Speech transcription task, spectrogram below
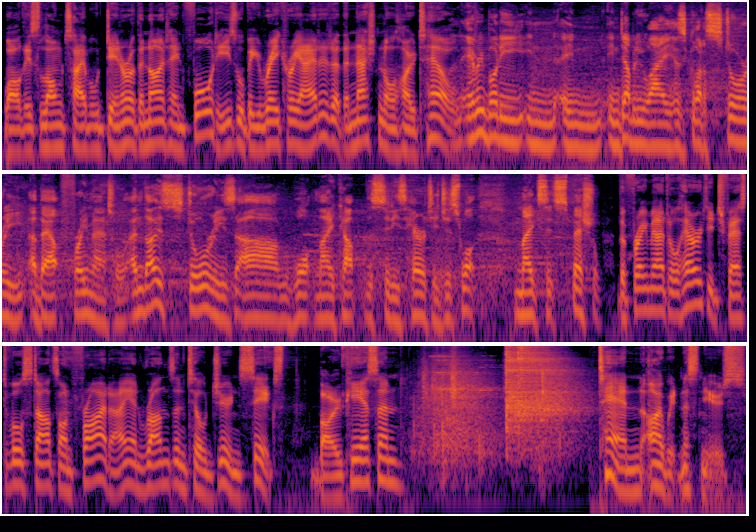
while this long table dinner of the 1940s will be recreated at the National Hotel. And everybody in, in, in WA has got a story about Fremantle, and those stories are what make up the city's heritage. It's what makes it special. The Fremantle Heritage Festival starts Friday and runs until June 6th. Bo Pearson, 10 Eyewitness News.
